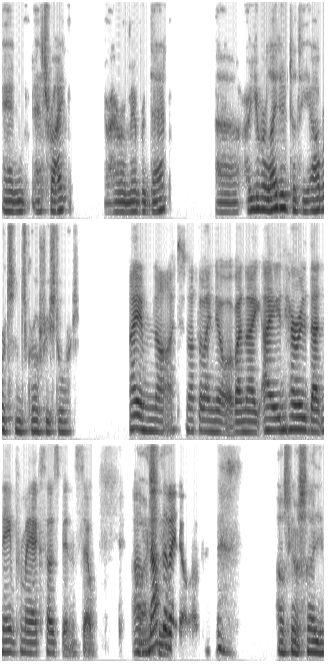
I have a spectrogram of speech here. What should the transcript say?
and that's right. I remembered that. Uh, are you related to the Albertsons grocery stores? I am not, not that I know of, and I I inherited that name from my ex husband, so um, oh, not see. that I know of. I was going to say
